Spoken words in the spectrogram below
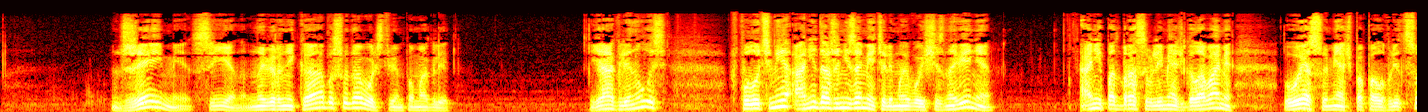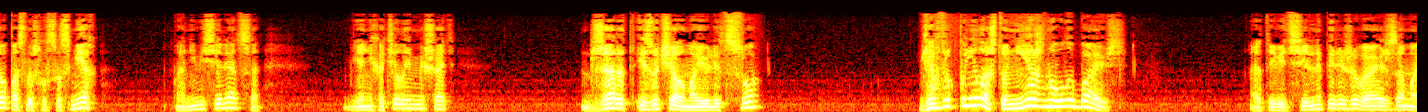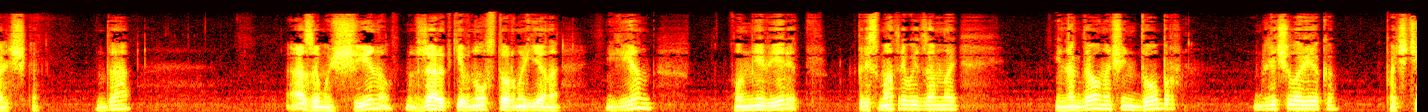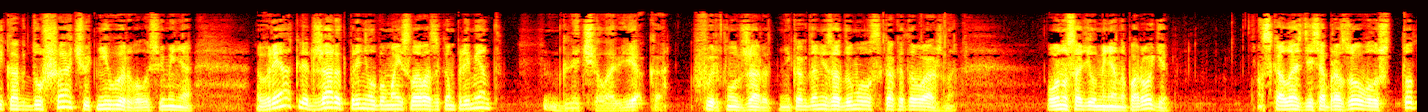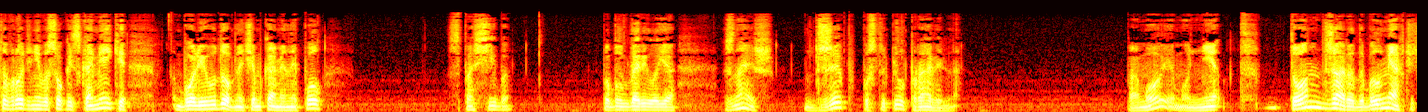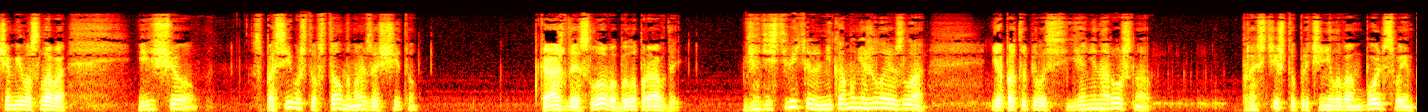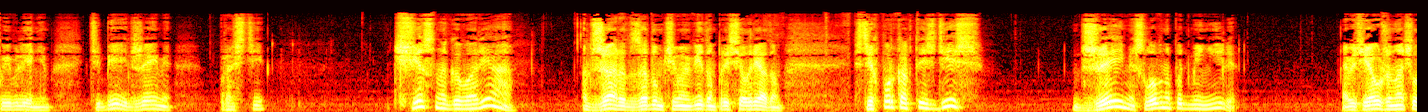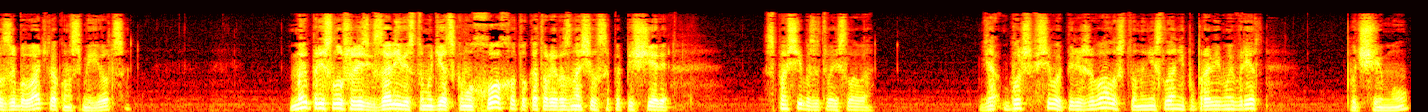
Джейми с Йеном наверняка бы с удовольствием помогли. Я оглянулась. В полутьме они даже не заметили моего исчезновения. Они подбрасывали мяч головами. Уэсу мяч попал в лицо, послышался смех — они веселятся. Я не хотела им мешать. Джаред изучал мое лицо. Я вдруг поняла, что нежно улыбаюсь. А ты ведь сильно переживаешь за мальчика. Да. А за мужчину? Джаред кивнул в сторону Йена. Йен, он мне верит, присматривает за мной. Иногда он очень добр для человека. Почти как душа чуть не вырвалась у меня — Вряд ли Джаред принял бы мои слова за комплимент. «Для человека», — фыркнул Джаред, — никогда не задумывался, как это важно. Он усадил меня на пороге. Скала здесь образовывала что-то вроде невысокой скамейки, более удобной, чем каменный пол. «Спасибо», — поблагодарила я. «Знаешь, Джеб поступил правильно». «По-моему, нет. Тон Джареда был мягче, чем его слова. И еще Спасибо, что встал на мою защиту. Каждое слово было правдой. Я действительно никому не желаю зла. Я потупилась. «Я не нарочно. Прости, что причинила вам боль своим появлением. Тебе и Джейми. Прости». «Честно говоря...» Джаред задумчивым видом присел рядом. «С тех пор, как ты здесь, Джейми словно подменили. А ведь я уже начал забывать, как он смеется». Мы прислушались к заливистому детскому хохоту, который разносился по пещере. «Спасибо за твои слова. Я больше всего переживала, что нанесла непоправимый вред». «Почему?»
